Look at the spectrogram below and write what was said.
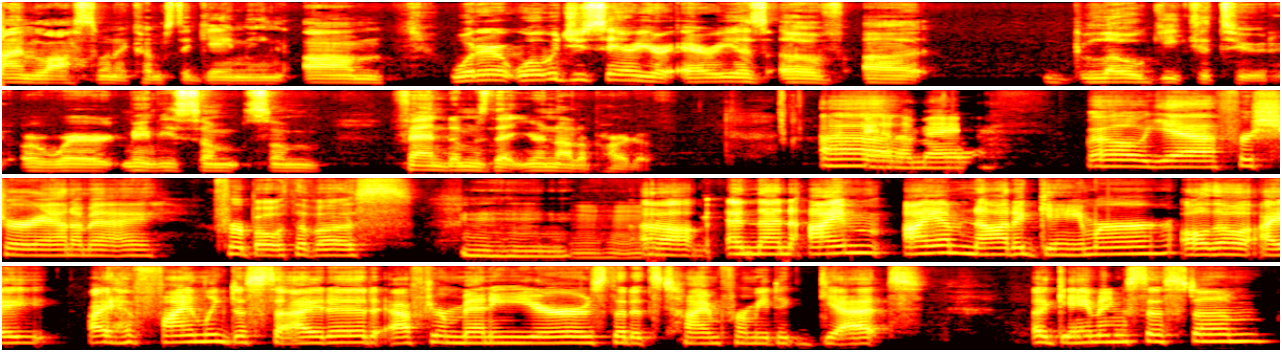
I'm lost when it comes to gaming. Um, what are what would you say are your areas of uh, low geektitude, or where maybe some some fandoms that you're not a part of? Uh, Anime. oh yeah, for sure, anime for both of us. hmm Mhm. Um, and then I'm I am not a gamer, although I I have finally decided after many years that it's time for me to get a gaming system.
